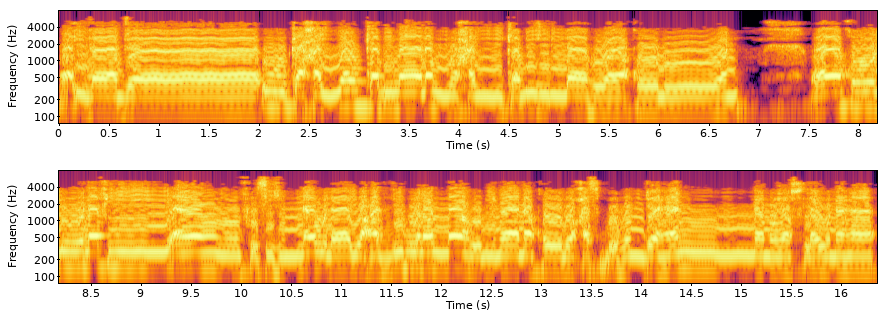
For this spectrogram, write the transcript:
وإذا جاءوك حيوك بما لم يحيك به الله ويقولون. ويقولون في أنفسهم لولا يعذبنا الله بما نقول حسبهم جهنم يصلونها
